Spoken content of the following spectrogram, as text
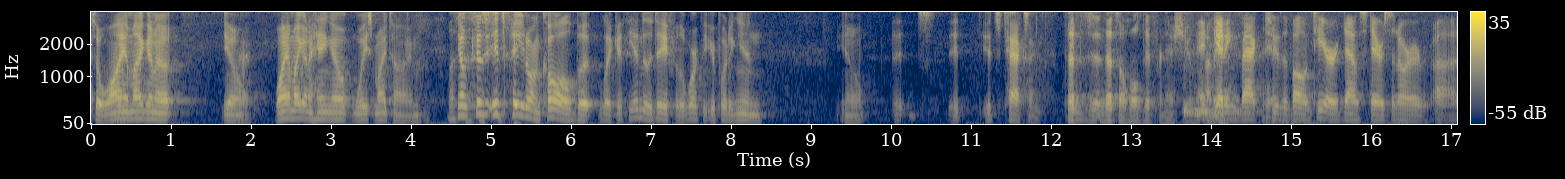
So why am I gonna, you know, Right. why am I gonna hang out and waste my time? Let's you know, because it's paid on call, but like at the end of the day, for the work that you're putting in, you know, it's it it's taxing. That's, that's a whole different issue. I And mean, getting back to the volunteer downstairs in our uh,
